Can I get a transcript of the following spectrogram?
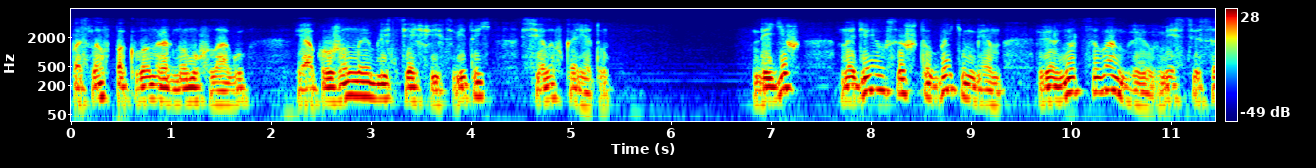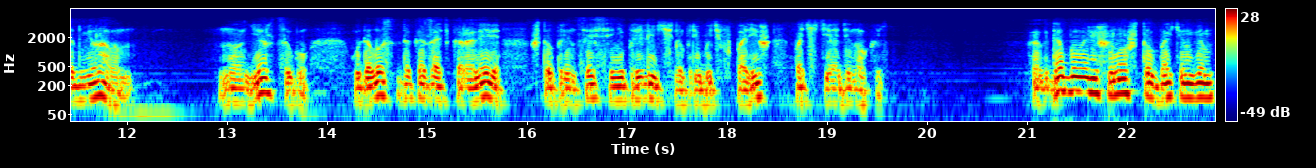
послав поклон родному флагу, и, окруженная блестящей свитой, села в карету. Дегиш надеялся, что Бекингем вернется в Англию вместе с адмиралом. Но герцогу удалось доказать королеве, что принцессе неприлично прибыть в Париж почти одинокой. Когда было решено, что Бекингем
